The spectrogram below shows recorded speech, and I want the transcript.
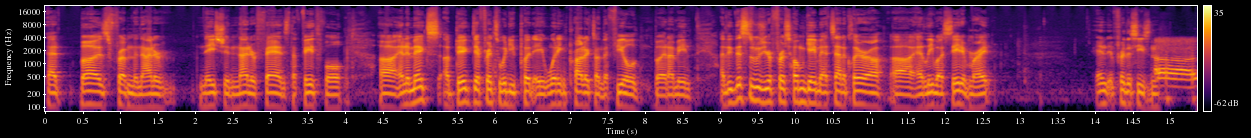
that buzz from the Niner Nation, Niner fans, the faithful. Uh, and it makes a big difference when you put a winning product on the field. But I mean, I think this was your first home game at Santa Clara uh, at Levi Stadium, right? And for the season. Uh,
